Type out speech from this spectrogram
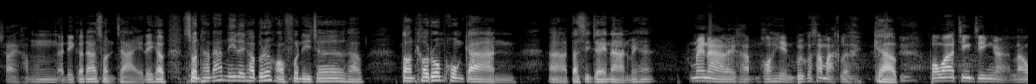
ใช่ครับผม อืมอันนี้ก็น่าสนใจนะครับ ส่วนทางด้านนี้เลยครับเรื่องของเฟอร์นิเจอร์ครับ ตอนเข้าร่วมโครงการอ่าตัดสินใจนานไหมฮะ ไม่นานเลยครับ พอเห็นปุ๊บก็สมัครเลย ครับ เพราะว่าจริง ๆอะเรา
